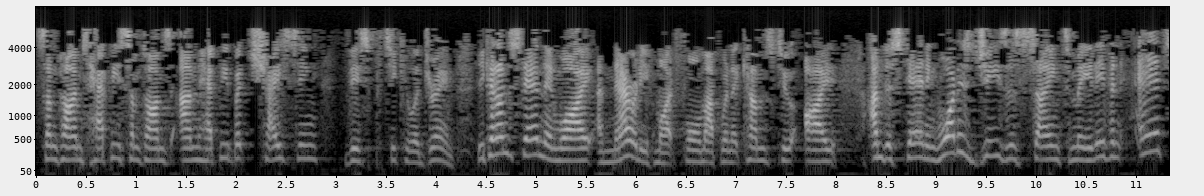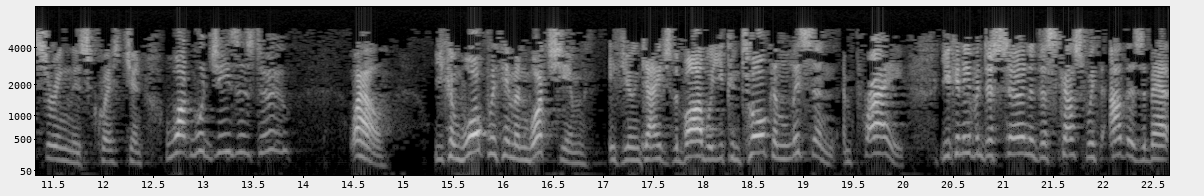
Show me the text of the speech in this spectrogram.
Sometimes happy, sometimes unhappy, but chasing this particular dream. You can understand then why a narrative might form up when it comes to I understanding what is Jesus saying to me and even answering this question, what would Jesus do? Well, you can walk with him and watch him if you engage the Bible. You can talk and listen and pray. You can even discern and discuss with others about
